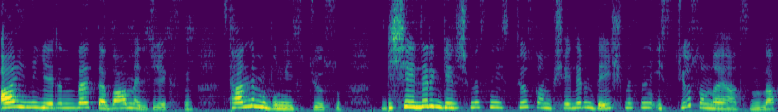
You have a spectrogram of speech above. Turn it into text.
aynı yerinde devam edeceksin. Sen de mi bunu istiyorsun? Bir şeylerin gelişmesini istiyorsan, bir şeylerin değişmesini istiyorsan hayatında,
